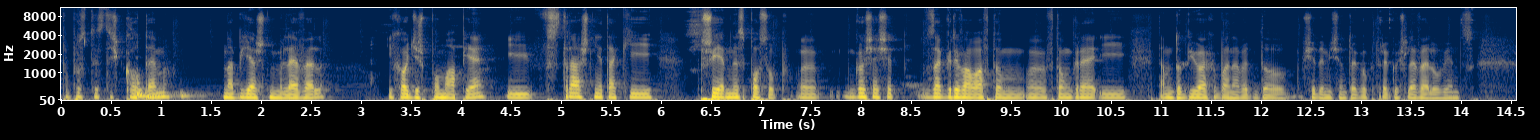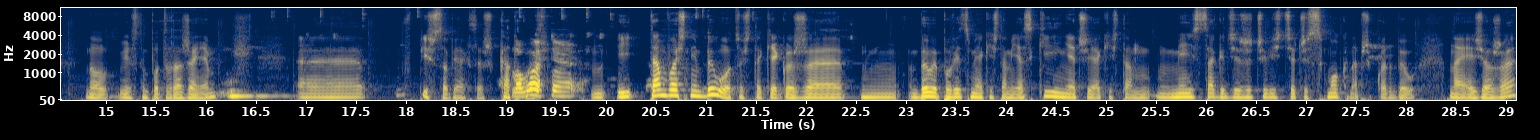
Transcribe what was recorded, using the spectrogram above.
po prostu jesteś kotem, nabijasz nim level i chodzisz po mapie i w strasznie taki przyjemny sposób. E, Gosia się zagrywała w tą, e, w tą grę i tam dobiła chyba nawet do 70 któregoś levelu, więc no, jestem pod wrażeniem. E, wpisz sobie jak chcesz. Cat No właśnie, I tam właśnie było coś takiego, że mm, były powiedzmy jakieś tam jaskinie, czy jakieś tam miejsca, gdzie rzeczywiście, czy smok na przykład był na jeziorze,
